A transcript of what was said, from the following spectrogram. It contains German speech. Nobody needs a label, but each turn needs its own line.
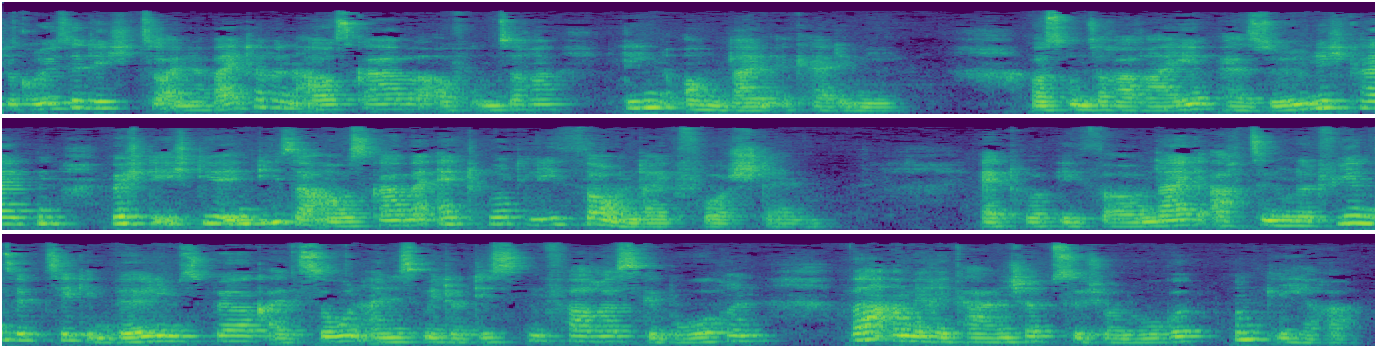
begrüße dich zu einer weiteren Ausgabe auf unserer Lean Online Academy. Aus unserer Reihe Persönlichkeiten möchte ich dir in dieser Ausgabe Edward Lee Thorndike vorstellen. Edward Lee Thorndike, 1874 in Williamsburg als Sohn eines Methodistenpfarrers geboren, war amerikanischer Psychologe und Lehrer.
